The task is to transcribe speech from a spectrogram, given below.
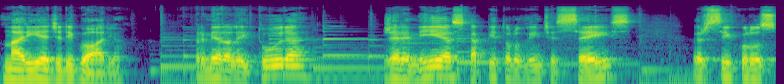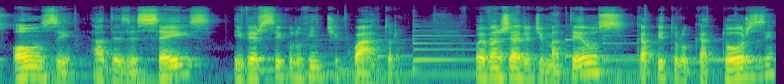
Maria de Ligório. Primeira leitura, Jeremias, capítulo 26, versículos 11 a 16 e versículo 24. O Evangelho de Mateus, capítulo 14,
